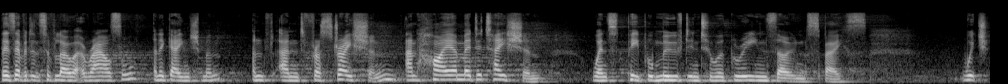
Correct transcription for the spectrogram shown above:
There's evidence of lower arousal and engagement and, and frustration and higher meditation when people moved into a green zone space, which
